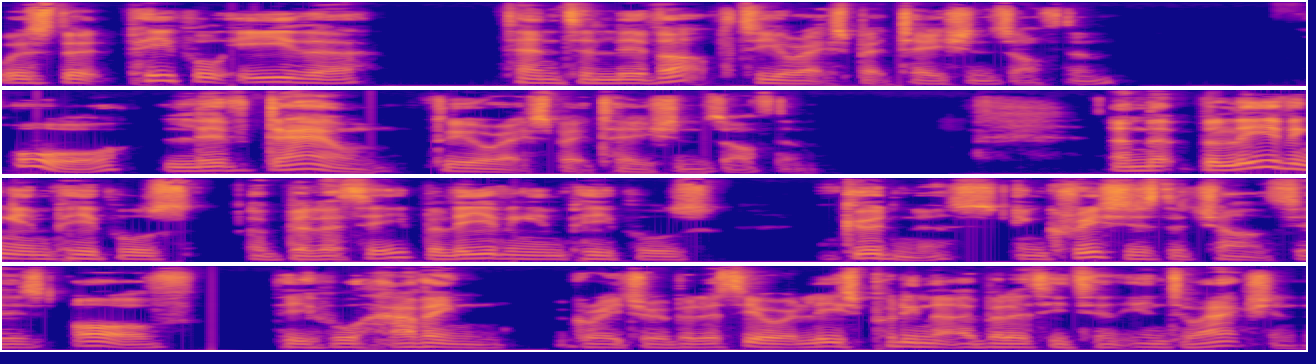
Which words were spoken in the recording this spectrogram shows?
was that people either tend to live up to your expectations of them or live down to your expectations of them. And that believing in people's ability, believing in people's goodness increases the chances of people having greater ability or at least putting that ability to, into action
